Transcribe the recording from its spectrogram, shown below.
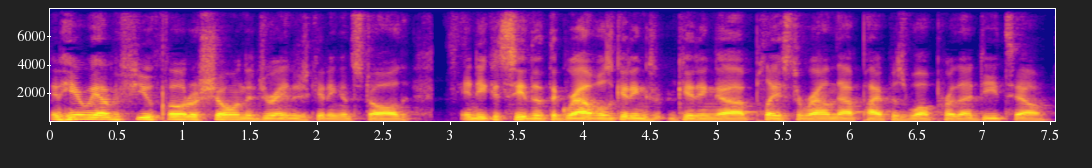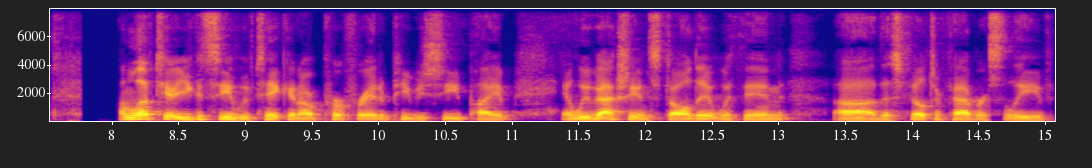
And here we have a few photos showing the drainage getting installed. And you can see that the gravel is getting getting uh, placed around that pipe as well per that detail. On the left here, you can see we've taken our perforated PVC pipe and we've actually installed it within uh, this filter fabric sleeve.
